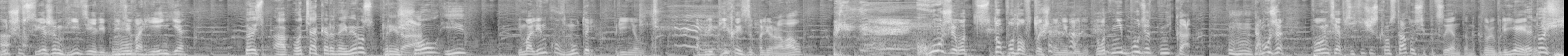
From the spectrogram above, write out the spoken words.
Лучше в свежем виде или в виде варенья. То есть а, вот у тебя коронавирус пришел и... И малинку внутрь принял. Облепихой заполировал. Хуже вот сто пудов точно не будет. Ну вот не будет никак. К тому же, помните о психическом статусе пациента, на который влияет Это очень-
